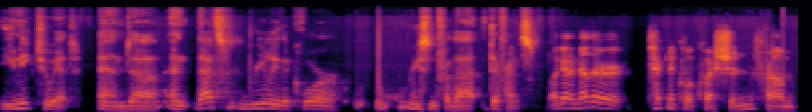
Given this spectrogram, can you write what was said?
unique to it, and uh, and that's really the core reason for that difference. I got another technical question from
